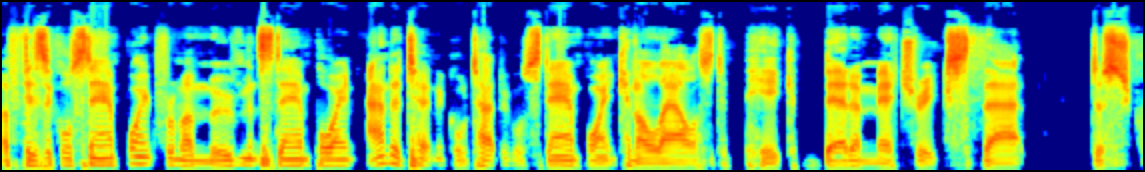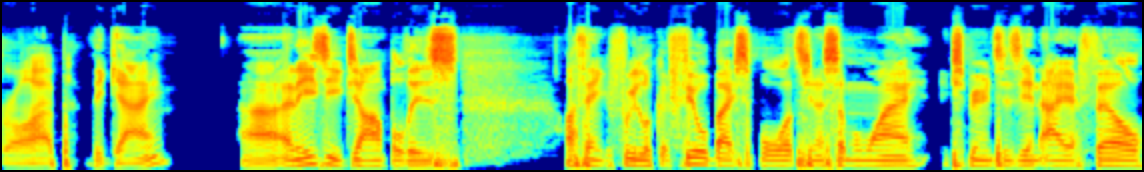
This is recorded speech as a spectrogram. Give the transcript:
a physical standpoint, from a movement standpoint, and a technical tactical standpoint can allow us to pick better metrics that describe the game. Uh, an easy example is, I think, if we look at field-based sports, you know, some of my experiences in AFL,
